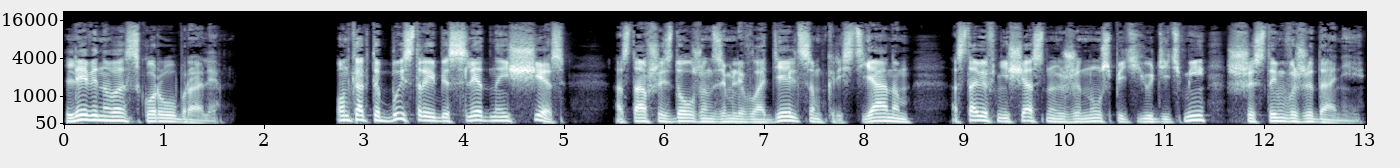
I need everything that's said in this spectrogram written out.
Левинова скоро убрали. Он как-то быстро и бесследно исчез, оставшись должен землевладельцам, крестьянам, оставив несчастную жену с пятью детьми с шестым в ожидании,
